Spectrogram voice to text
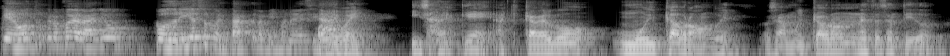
que otro que no fue del año podría solventarte la misma necesidad. Oye, güey. ¿Y sabes qué? Aquí cabe algo muy cabrón, güey. O sea, muy cabrón en este sentido.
